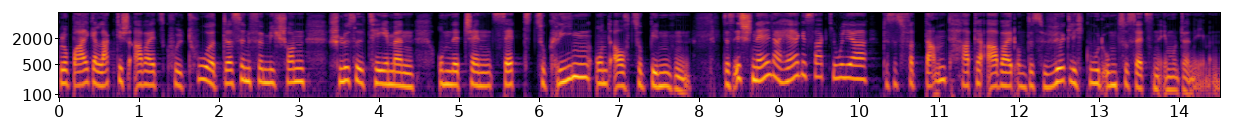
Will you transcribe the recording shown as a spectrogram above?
global galaktisch Arbeitskultur, das sind für mich schon Schlüsselthemen, um eine Gen Z zu kriegen und auch zu binden. Das ist schnell dahergesagt, Julia, das ist verdammt harte Arbeit, um das wirklich gut umzusetzen im Unternehmen.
